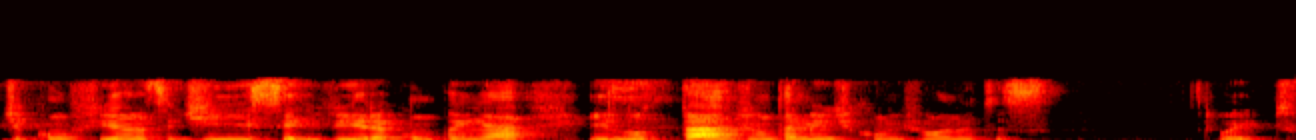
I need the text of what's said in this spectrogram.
de confiança, de ir servir, acompanhar e lutar juntamente com Jonatas. 8.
